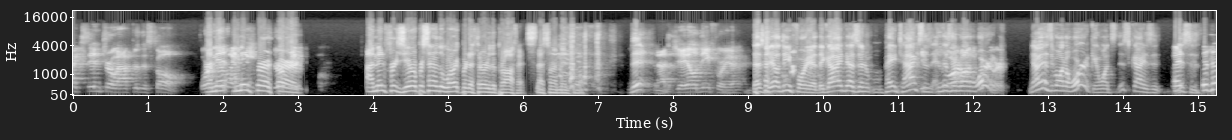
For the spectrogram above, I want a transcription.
Next intro after this call. Or I'm in, like I'm in for a third. I'm in for zero percent of the work, but a third of the profits. That's what I'm in for. that's JLD for you. That's JLD for you. The guy doesn't pay taxes He's and doesn't want to work. Now he doesn't want to work and wants this guy's. But This is does it,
